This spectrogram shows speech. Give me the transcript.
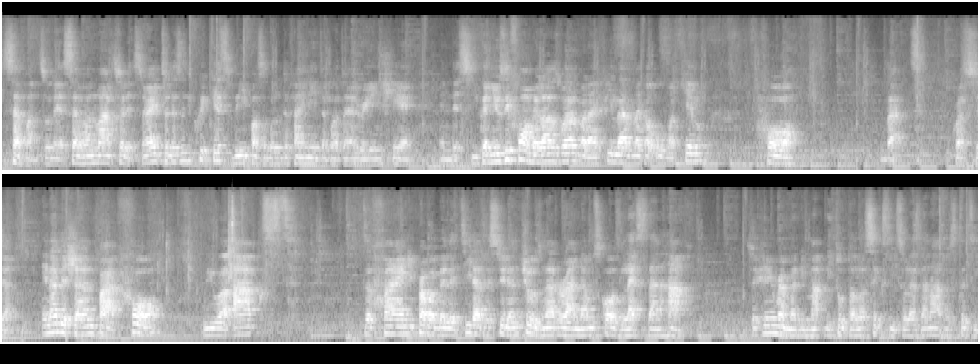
7, so there's 7 marks for this, right? So this is the quickest way possible to find the interquartile range here in this. You can use the formula as well, but I feel that's like an overkill for that question. In addition, part 4, we were asked to find the probability that the student chosen at random scores less than half. So if you remember, the, the total was 60, so less than half is 30.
